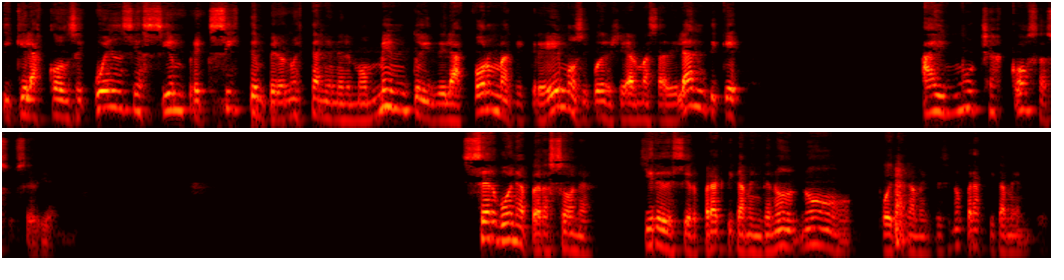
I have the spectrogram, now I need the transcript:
y que las consecuencias siempre existen, pero no están en el momento y de la forma que creemos y pueden llegar más adelante y que hay muchas cosas sucediendo. Ser buena persona quiere decir prácticamente, no, no poéticamente, sino prácticamente,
